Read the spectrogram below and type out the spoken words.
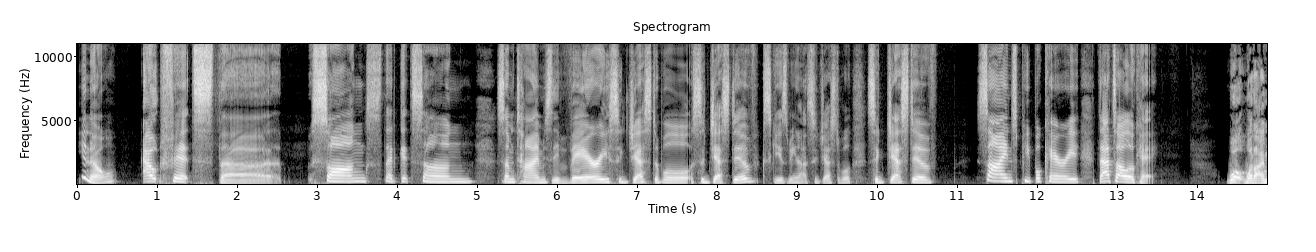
you know, outfits, the songs that get sung, sometimes the very suggestible, suggestive, excuse me, not suggestible, suggestive signs people carry. That's all okay. Well, what I'm,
